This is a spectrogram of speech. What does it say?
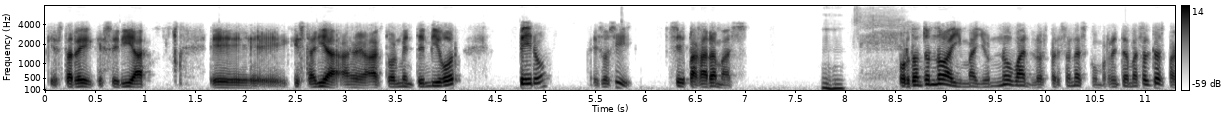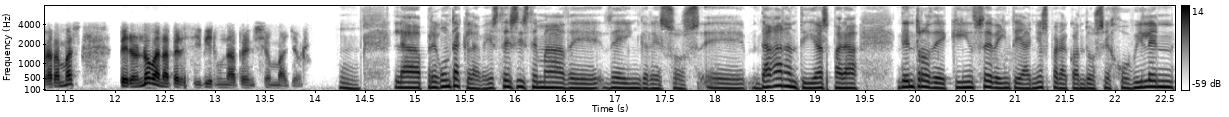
que, estaré, que sería eh, que estaría eh, actualmente en vigor, pero eso sí, se pagará más. Por tanto, no hay mayor, no van las personas con rentas más altas pagarán más, pero no van a percibir una pensión mayor. La pregunta clave, este sistema de, ingresos eh, da garantías para dentro de 15, 20 años, para cuando se jubilen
